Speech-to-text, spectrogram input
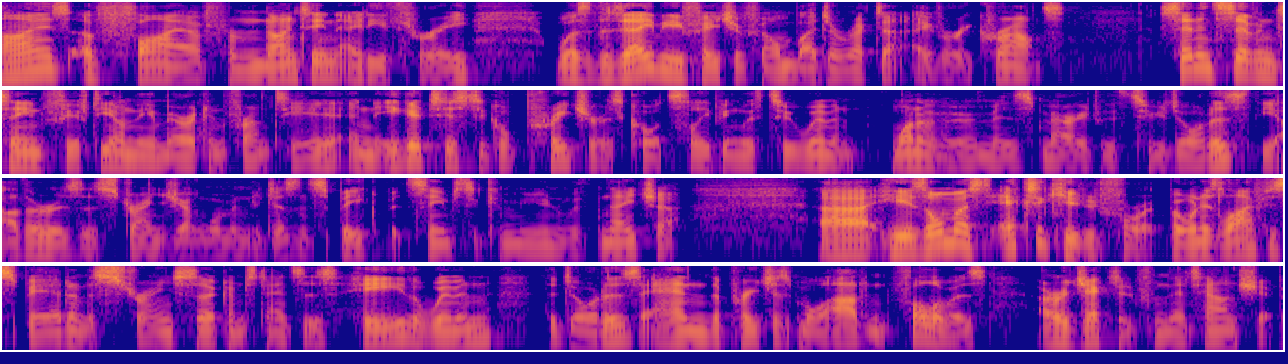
Eyes of Fire from 1983 was the debut feature film by director Avery Crounse. Set in 1750 on the American frontier, an egotistical preacher is caught sleeping with two women, one of whom is married with two daughters, the other is a strange young woman who doesn't speak but seems to commune with nature. Uh, he is almost executed for it, but when his life is spared under strange circumstances, he, the women, the daughters, and the preacher's more ardent followers are ejected from their township.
